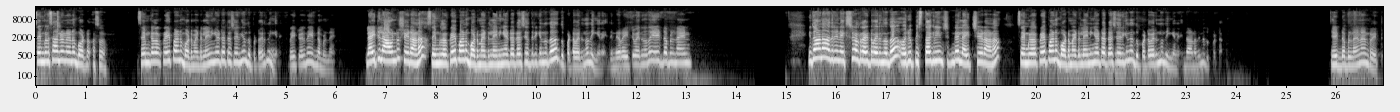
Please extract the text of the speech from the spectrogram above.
സെയിം കളർ സാൻഡാണ് ബോട്ടം സെയിം കളർ ക്രേപ്പ് ആണ് ബോട്ടം ആയിട്ട് ലൈനിങ് ആയിട്ട് അറ്റാച്ച് ആയിരിക്കും ദുപ്പട്ട വരുന്നത് ഇങ്ങനെ. റേറ്റ് വരുന്നത് eight double nine light lavender ആണ് സെയിം കളർ ക്രേപ്പ് ആണ് ബോട്ടം ആയിട്ട് ലൈനിങ് ആയിട്ട് അറ്റാച്ച് ചെയ്തിരിക്കുന്നത് ദുപ്പട്ട വരുന്നത് ഇങ്ങനെ. ഇതിന്റെ റേറ്റ് വരുന്നത് എയ്റ്റ് ഡബിൾ നയൻ ഇതാണ് അതിന് നെക്സ്റ്റ് കളർ ആയിട്ട് വരുന്നത് ഒരു പിസ്ത ഗ്രീൻസിന്റെ ലൈറ്റ് ആണ്. സെയിം കളർ ക്രേപ്പ് ആണ് ബോട്ടം ആയിട്ട് ലൈനിങ് ആയിട്ട് അറ്റാച്ച് ചെയ്തിരിക്കുന്നത് ദുപ്പട്ട വരുന്നത് ഇങ്ങനെ. ഇതാണ് അതിന്റെ ദുപ്പട്ട. എയ്റ്റ് ഡബിൾ നയൻ ആണ് റേറ്റ്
